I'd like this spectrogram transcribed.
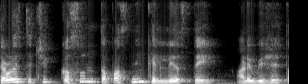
त्यावेळेस त्याची कसून तपासणी केलेली असते. आणि विशेषत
